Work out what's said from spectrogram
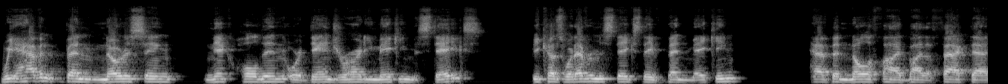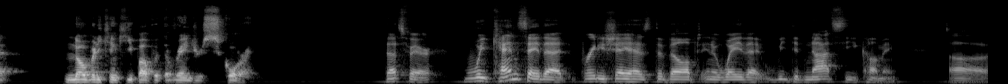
we haven't been noticing Nick Holden or Dan Girardi making mistakes because whatever mistakes they've been making have been nullified by the fact that nobody can keep up with the Rangers scoring. That's fair. We can say that Brady Skjei has developed in a way that we did not see coming. Uh,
